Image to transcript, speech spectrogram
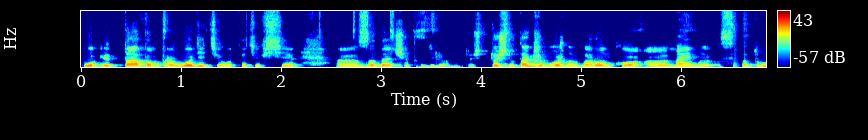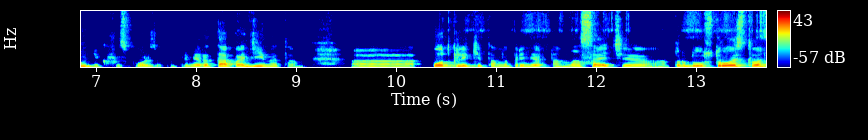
по этапам проводите вот эти все э, задачи определенные. То есть точно так же можно воронку найма сотрудников использовать. Например, этап один – это отклики, там, например, там, на сайте трудоустройства.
